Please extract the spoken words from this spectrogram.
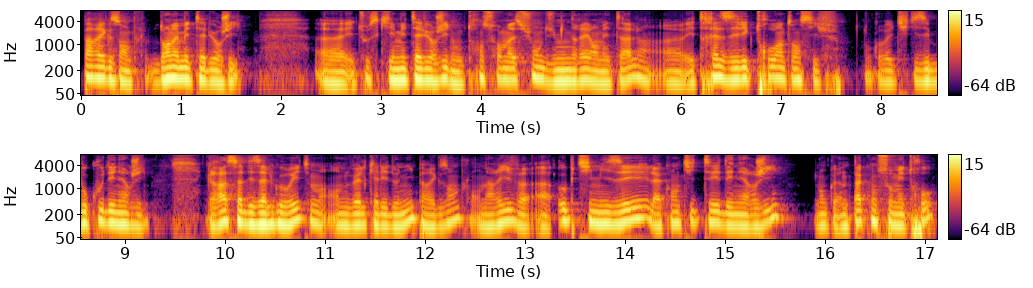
Par exemple, dans la métallurgie, et tout ce qui est métallurgie, donc transformation du minerai en métal, est très électro-intensif. Donc on va utiliser beaucoup d'énergie. Grâce à des algorithmes, en Nouvelle-Calédonie par exemple, on arrive à optimiser la quantité d'énergie, donc à ne pas consommer trop,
